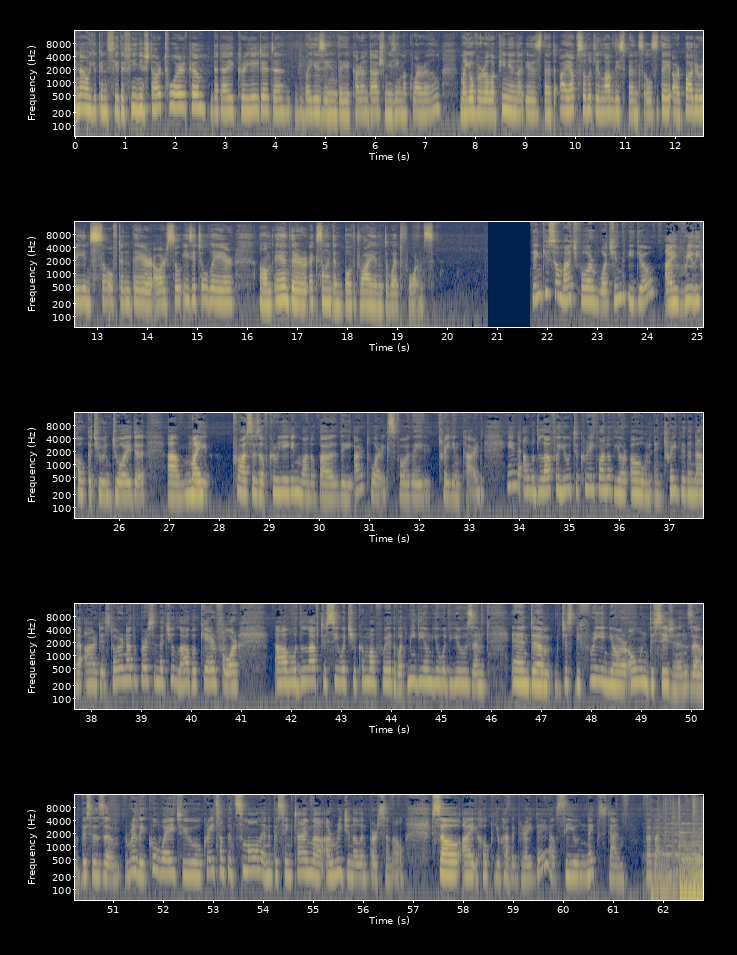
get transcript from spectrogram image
And now you can see the finished artwork um, that I created uh, by using the Caran d'Ache Museum Aquarelle. My overall opinion is that I absolutely love these pencils. They are buttery and soft and they are so easy to layer um, and they're excellent in both dry and wet forms. Thank you so much for watching the video. I really hope that you enjoyed uh, um, my process of creating one of uh, the artworks for the trading card and I would love for you to create one of your own and trade with another artist or another person that you love or care for I would love to see what you come up with, what medium you would use, and and um, just be free in your own decisions. Uh, this is a really cool way to create something small and at the same time uh, original and personal. So I hope you have a great day. I'll see you next time. Bye bye.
